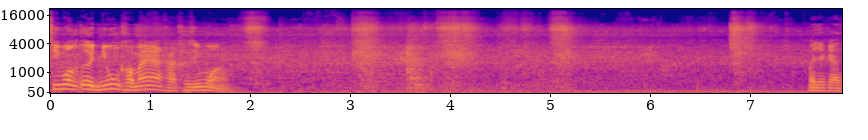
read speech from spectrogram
สีม่วงเอิดยุ่งเขามากค่ะคือสีม่วง บรรยากาศ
